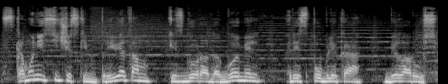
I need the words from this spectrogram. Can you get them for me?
с коммунистическим приветом из города Гомель, Республика Беларусь.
